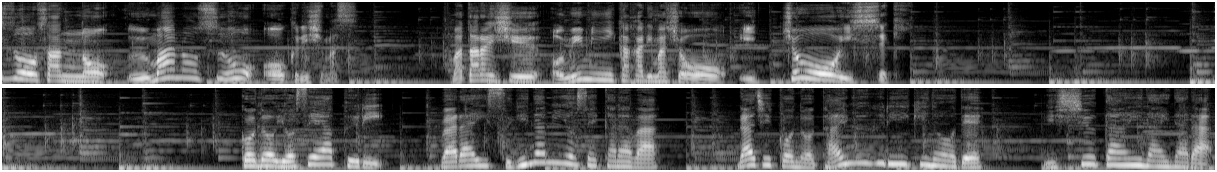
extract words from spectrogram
橋蔵さんの馬の巣をお送りします。また来週お耳にかかりましょう。一朝一夕。この寄せアプリ笑い杉並寄せからはラジコのタイムフリー機能で1週間以内なら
